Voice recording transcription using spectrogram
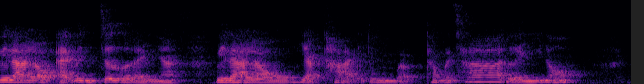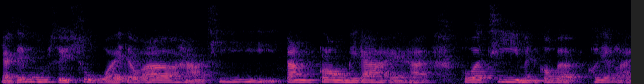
เวลาเราแอดเวนเจอร์อะไรเงี้ย เวลาเราอยากถ่ายตรงแบบธรรมชาติอะไรอย่างนี้เนาะ อยากได้มุมสวยๆ แต่ว่าหาที่ตั้งกล้องไม่ได้นะคะ เพราะว่าที่มันก็แบบเขาเรียกอะไร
